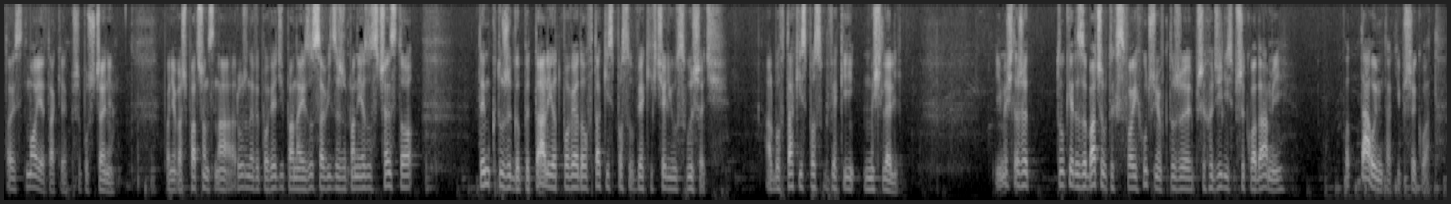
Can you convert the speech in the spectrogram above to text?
to jest moje takie przypuszczenie, ponieważ patrząc na różne wypowiedzi Pana Jezusa, widzę, że Pan Jezus często tym, którzy go pytali, odpowiadał w taki sposób, w jaki chcieli usłyszeć, albo w taki sposób, w jaki myśleli. I myślę, że tu, kiedy zobaczył tych swoich uczniów, którzy przychodzili z przykładami, to dał im taki przykład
